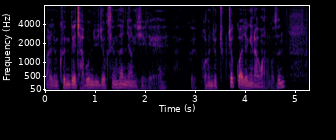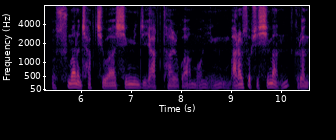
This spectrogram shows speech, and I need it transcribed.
말하자면 근대 자본주의적 생산 양식의 그 본원적 축적 과정이라고 하는 것은 뭐 수많은 착취와 식민지 약탈과 뭐 말할 수 없이 심한 그런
